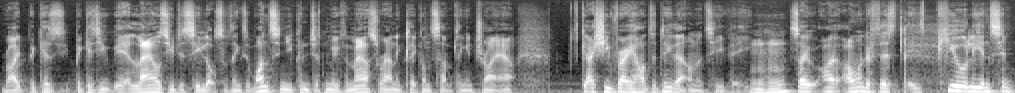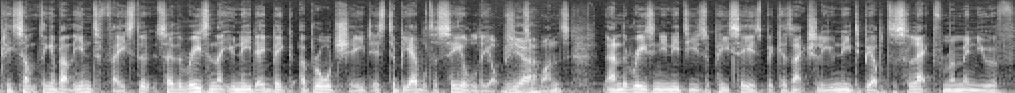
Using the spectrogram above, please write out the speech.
right? Because because you, it allows you to see lots of things at once, and you can just move the mouse around and click on something and try it out. It's actually very hard to do that on a TV. Mm-hmm. So I, I wonder if there's it's purely and simply something about the interface. That, so the reason that you need a big a broadsheet is to be able to see all the options Yeah. at once, and the reason you need to use a PC is because actually you need to be able to select from a menu of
